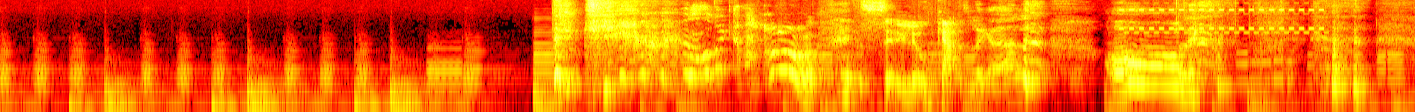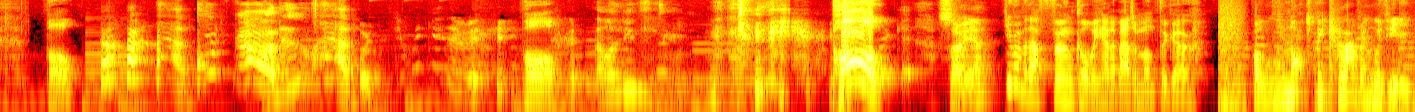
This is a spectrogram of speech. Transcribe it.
oh, look at that! Oh, silly little cats. Look at that. Oh, Paul. oh my god, this is mad. Paul. Listen. Paul! Sorry, yeah? Do you remember that phone call we had about a month ago? I will not be collabing with you.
